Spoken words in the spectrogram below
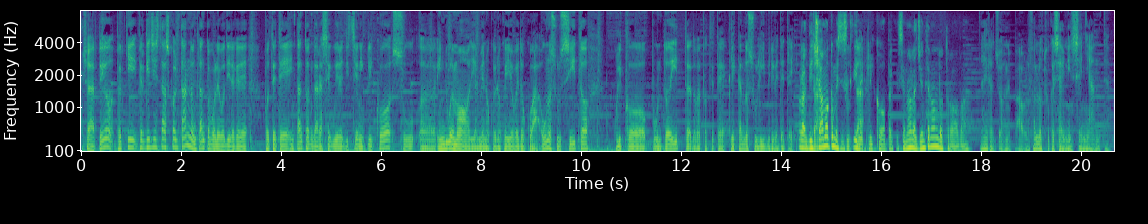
Certo, io per chi, per chi, ci sta ascoltando intanto volevo dire che potete intanto andare a seguire Edizioni Clicco su, uh, in due modi, almeno quello che io vedo qua. Uno sul sito clicco.it dove potete, cliccando su libri, vedete... Tutta, diciamo come si tutta... scrive Clicco perché sennò la gente non lo trova. Hai ragione Paolo, fallo tu che sei un insegnante.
